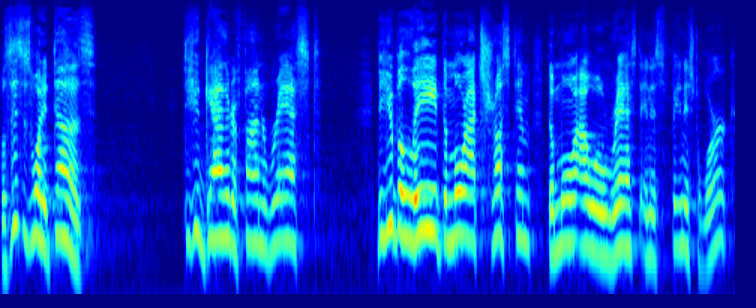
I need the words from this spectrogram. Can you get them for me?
Well, this is what it does. Do you gather to find rest? Do you believe the more I trust Him, the more I will rest in His finished work?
